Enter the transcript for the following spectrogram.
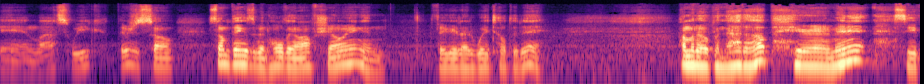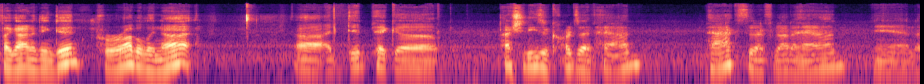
and last week. There's just some some things have been holding off showing and figured I'd wait till today. I'm gonna open that up here in a minute, see if I got anything good. Probably not. Uh, I did pick up, actually these are cards I've had, packs that I forgot I had, and I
